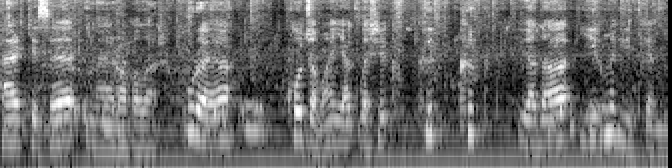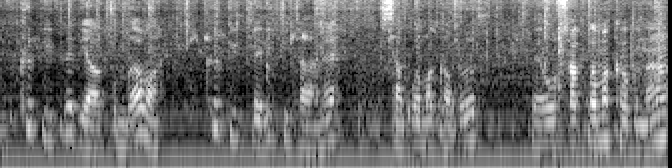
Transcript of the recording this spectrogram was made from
herkese merhabalar. Buraya kocaman yaklaşık 40 40 ya da 20 litre miydi? 40 litre diye aklımda ama 40 litrelik bir tane saklama kabı ve o saklama kabına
